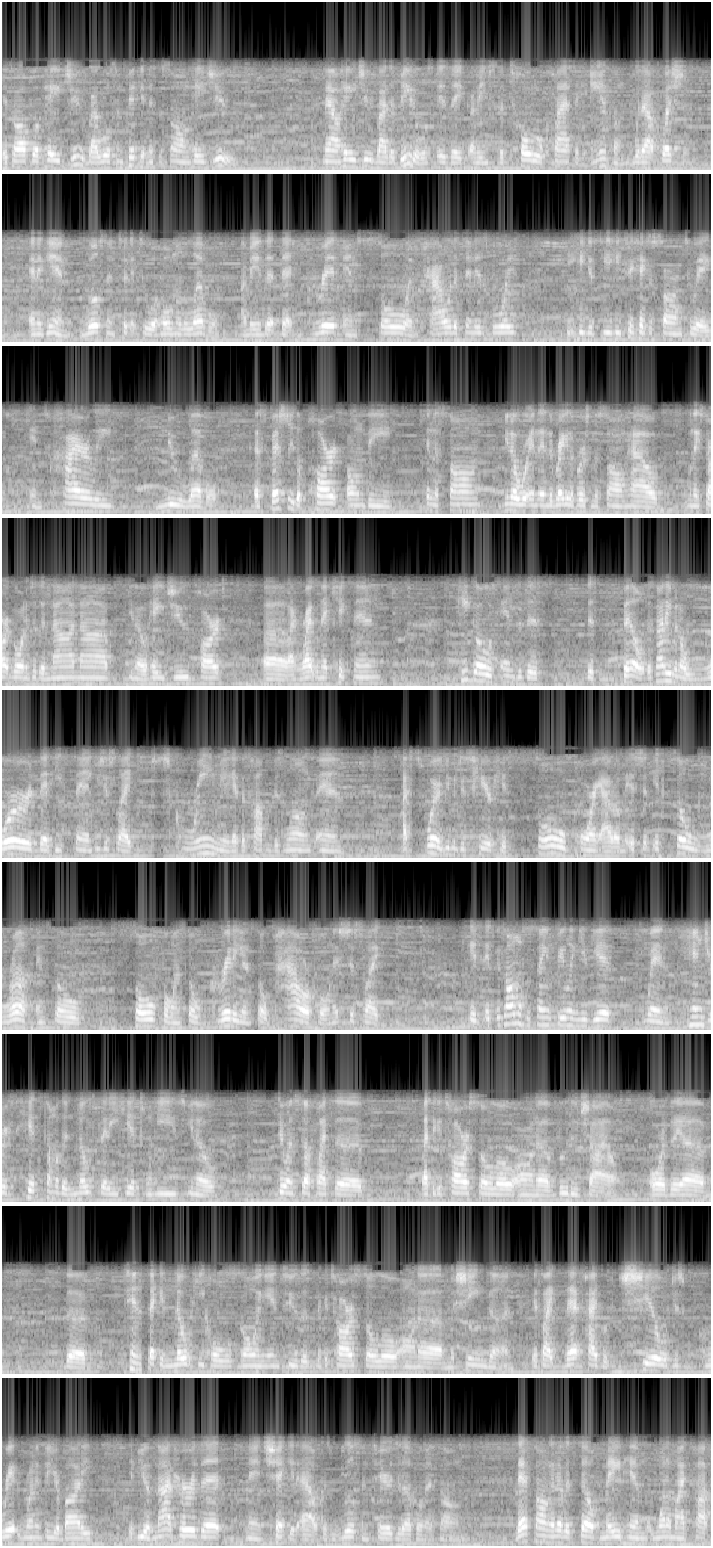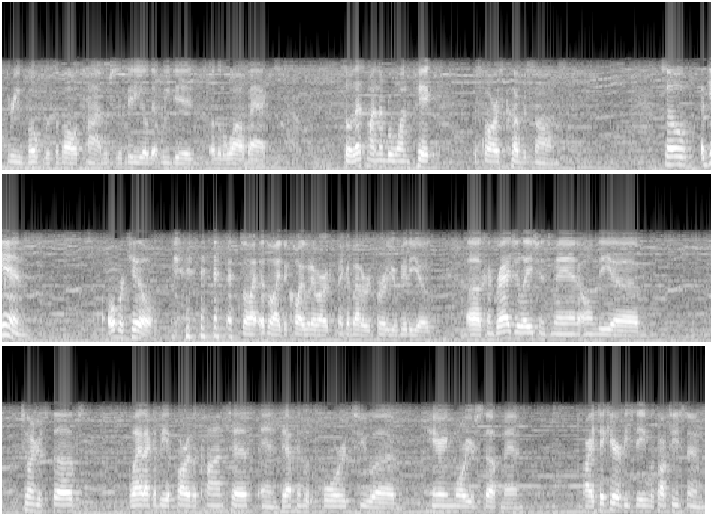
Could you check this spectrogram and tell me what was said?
It's off of Hey Jude by Wilson Pickett, and it's the song Hey Jude. Now, Hey Jude by the Beatles is a, I mean, it's a total classic anthem without question. And again, Wilson took it to a whole nother level. I mean, that that grit and soul and power that's in his voice, he, he just he, he takes a song to a entirely new level. Especially the part on the in the song, you know, where in, in the regular version of the song, how when they start going into the nah nah, you know, hey Jude part, uh, like right when that kicks in, he goes into this this belt. It's not even a word that he's saying. He's just like screaming at the top of his lungs, and I swear you can just hear his soul pouring out of him. It's just it's so rough and so soulful and so gritty and so powerful, and it's just like it's it's, it's almost the same feeling you get when Hendrix hits some of the notes that he hits when he's you know doing stuff like the like the guitar solo on uh, Voodoo Child or the uh, the 10 second note he holds going into the, the guitar solo on a machine gun. It's like that type of chill, just grit running through your body. If you have not heard that, man, check it out because Wilson tears it up on that song. That song in of itself made him one of my top three vocalists of all time, which is a video that we did a little while back. So that's my number one pick as far as cover songs. So again, overkill. so that's what I like to call you whenever I think about or refer to your videos. Uh, congratulations, man, on the uh, 200 subs. Glad I could be a part of the contest, and definitely look forward to uh, hearing more of your stuff, man. All right, take care, VC. We'll talk to you soon.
